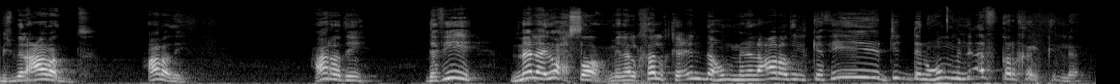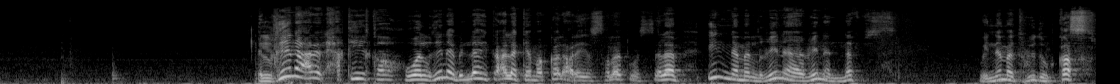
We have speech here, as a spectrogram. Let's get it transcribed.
مش بالعرض عرضي. عرضي. ده فيه ما لا يحصى من الخلق عندهم من العرض الكثير جدا وهم من أفقر خلق الله. الغنى عن الحقيقة هو الغنى بالله تعالى كما قال عليه الصلاة والسلام إنما الغنى غنى النفس وإنما تريد القصر.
